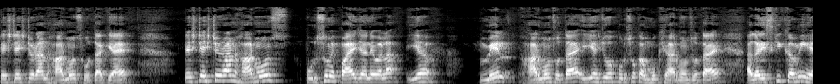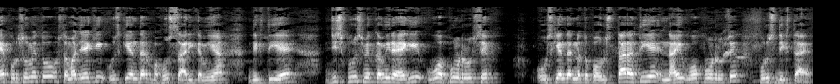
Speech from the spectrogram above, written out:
टेस्टेस्टोरान हार्मोन्स होता क्या है? टेस्टेस्टोरान हार्मोन्स पुरुषों में पाए जाने वाला यह मेल हार्मोन्स होता है। यह जो पुरुषों का मुख्य हार्मोन्स होता है। अगर इसकी कमी है पुरुषों में तो समझिए कि उसके अंदर बहुत सारी कमियाँ दिखती है। जिस पुरुष में कमी रहेगी, वो पूर्ण रूप से उसके अंदर न तो पौरुषता रहती है, ना ही वो पूर्ण रूप से पुरुष दिखता है।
